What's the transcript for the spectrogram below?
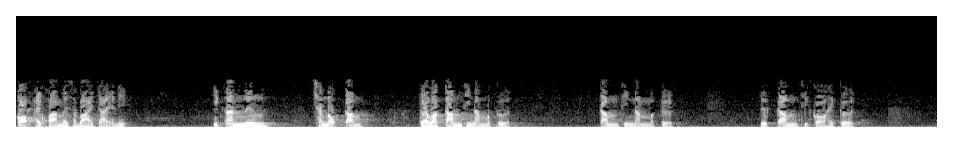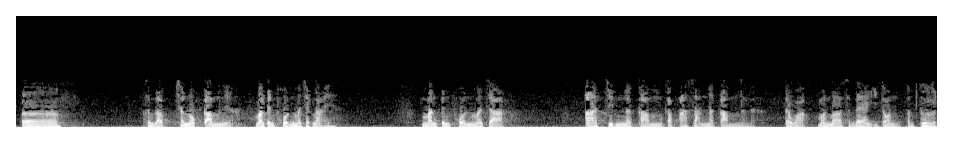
เกาะไอ้ความไม่สบายใจ อันนี้ อีกอันหนึ่งชนกกรรมแปลว่ากรรมที่นำมาเกิด กรรมที่นำมาเกิด หรือกรรมที่ก่อให้เกิด เออสำหรับชนกกรรมเนี่ย มันเป็นผลมาจากไหน มันเป็นผลมาจากอาจินกรรมกับอาสันกรรมนั่นแหละแต่ว่ามันมาแสดงอีตอนตอนเกิด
